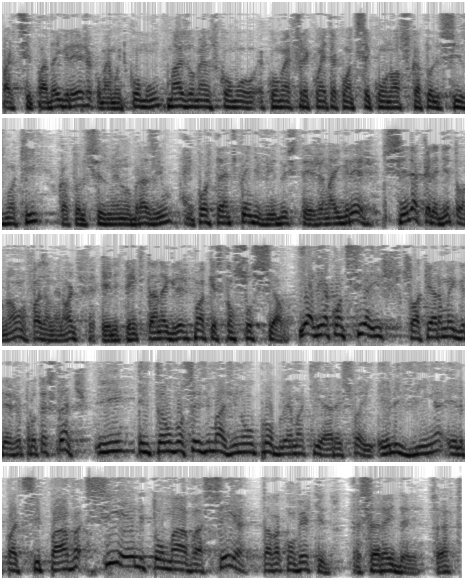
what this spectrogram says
participar da igreja, como é muito comum, mais ou menos como, como é frequente acontecer com o nosso catolicismo aqui, o catolicismo no Brasil, é importante que o indivíduo esteja na igreja. Se ele acredita ou não, não faz a menor diferença. Ele tem que estar na igreja por uma questão social. E ali acontecia isso, só que era uma igreja protestante. E então vocês imaginam o problema que era isso aí. Ele vinha, ele participava, se ele tomava a ceia, estava convertido. Essa era a ideia, certo?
